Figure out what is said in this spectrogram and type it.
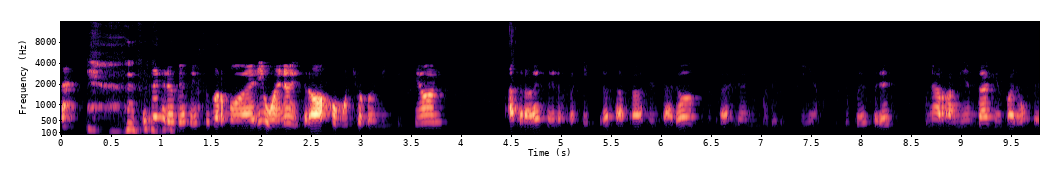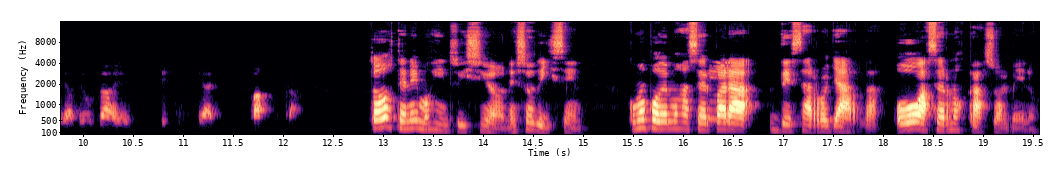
Ese creo que es mi superpoder y bueno, y trabajo mucho con mi intuición a través de los registros, a través del tarot, a través de la numerología. Entonces es una herramienta que para un terapeuta es esencial, básica. Todos tenemos intuición, eso dicen. ¿Cómo podemos hacer para desarrollarla o hacernos caso al menos?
